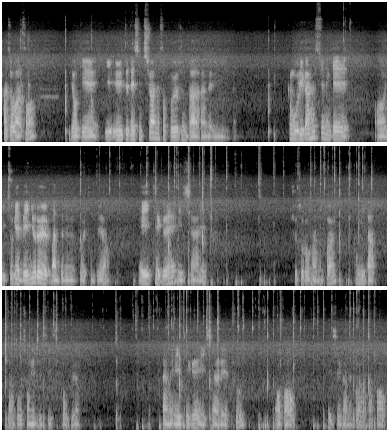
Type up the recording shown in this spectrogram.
가져와서 여기에 이 yield 대신 치환해서 보여준다라는 의미입니다. 그럼 우리가 할 수 있는 게 어, 이쪽에 메뉴를 만드는 걸 텐데요. a 태그에 href 주소로 가는 걸 봅니다. 라고 정해줄 수 있을 거고요. 그 다음에 a 태그에 href about 페이지에 가는 걸 about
